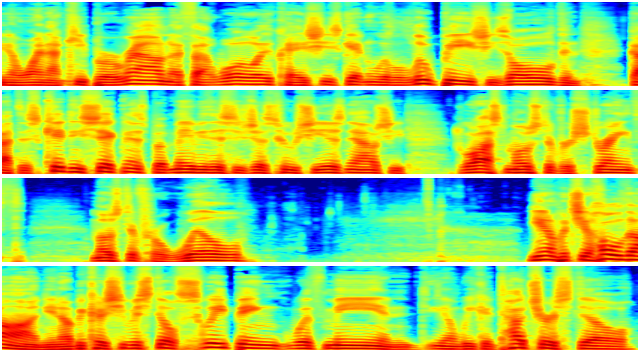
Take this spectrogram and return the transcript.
you know, why not keep her around? I thought, well, okay, she's getting a little loopy, she's old and got this kidney sickness, but maybe this is just who she is now. She lost most of her strength, most of her will you know, but you hold on, you know, because she was still sleeping with me, and you know we could touch her still,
